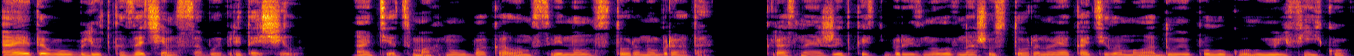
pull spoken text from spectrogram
«А этого ублюдка зачем с собой притащил?» Отец махнул бокалом с вином в сторону брата. Красная жидкость брызнула в нашу сторону и окатила молодую полуголую эльфийку.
